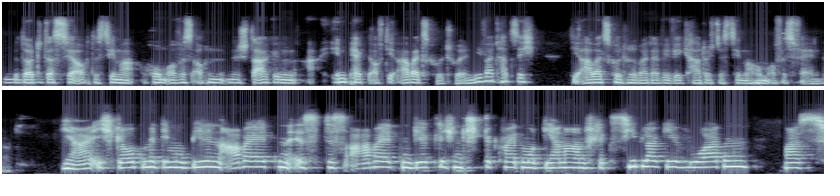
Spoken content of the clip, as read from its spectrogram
bedeutet das ja auch das Thema Homeoffice auch einen starken Impact auf die Arbeitskultur. Inwieweit hat sich die Arbeitskultur bei der WWK durch das Thema Homeoffice verändert? Ja, ich glaube, mit dem mobilen Arbeiten ist das Arbeiten wirklich ein Stück weit moderner und flexibler geworden, was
